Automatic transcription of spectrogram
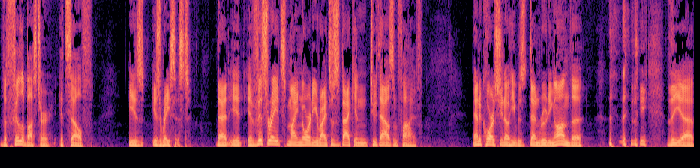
the filibuster itself is is racist, that it eviscerates minority rights. This is back in 2005, and of course, you know he was then rooting on the the the uh,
